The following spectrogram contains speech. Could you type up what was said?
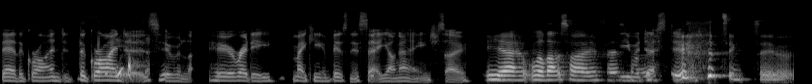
they're the grind, the grinders who are who are already making a business at a young age. So yeah, well, that's how I first you were destined to, to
